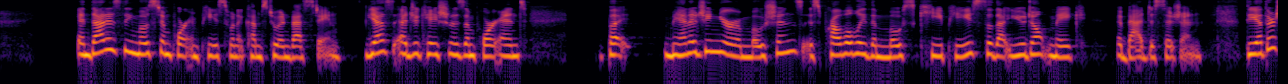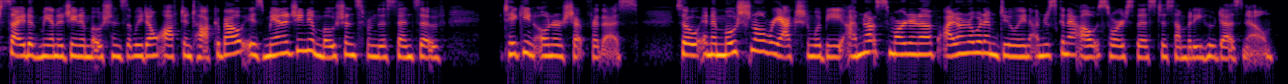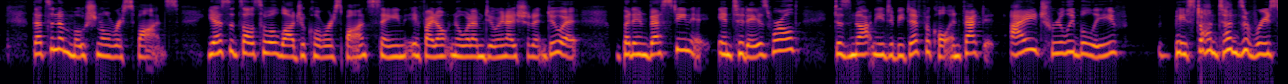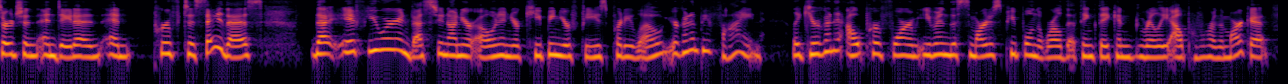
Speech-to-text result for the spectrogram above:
And that is the most important piece when it comes to investing. Yes, education is important, but managing your emotions is probably the most key piece so that you don't make a bad decision. The other side of managing emotions that we don't often talk about is managing emotions from the sense of taking ownership for this. So, an emotional reaction would be I'm not smart enough. I don't know what I'm doing. I'm just going to outsource this to somebody who does know. That's an emotional response. Yes, it's also a logical response saying if I don't know what I'm doing, I shouldn't do it. But investing in today's world does not need to be difficult. In fact, I truly believe, based on tons of research and, and data and, and proof to say this that if you are investing on your own and you're keeping your fees pretty low, you're going to be fine. Like you're going to outperform even the smartest people in the world that think they can really outperform the market.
